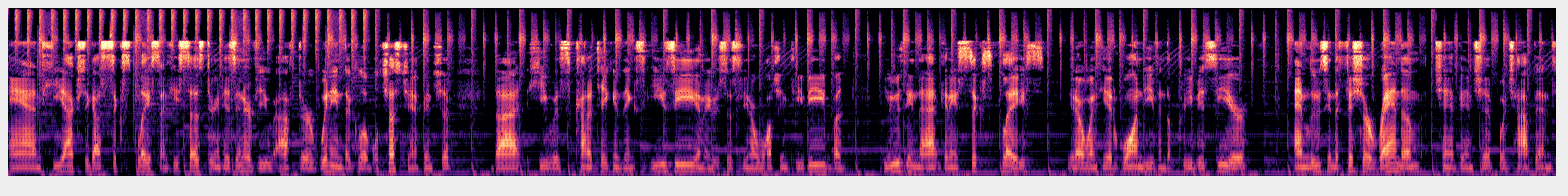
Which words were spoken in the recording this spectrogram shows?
And he actually got sixth place. And he says during his interview after winning the Global Chess Championship that he was kind of taking things easy and he was just, you know, watching TV, but losing that, getting sixth place, you know, when he had won even the previous year, and losing the Fischer Random Championship, which happened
